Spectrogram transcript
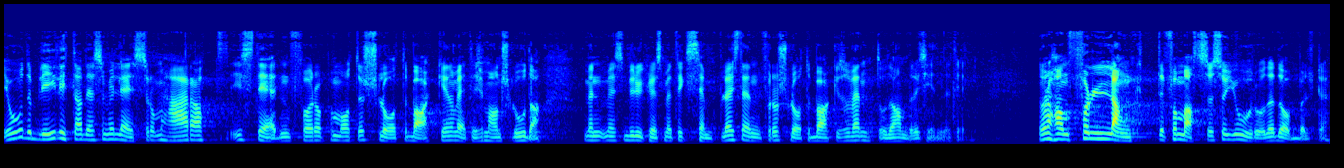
jo, det blir litt av det som vi leser om her, at istedenfor å på en måte slå tilbake Nå vet jeg ikke om han slo, da, men vi bruker det som et eksempel. Istedenfor å slå tilbake, så vendte hun det andre kinnet til. Når han forlangte for masse, så gjorde hun det dobbelte.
